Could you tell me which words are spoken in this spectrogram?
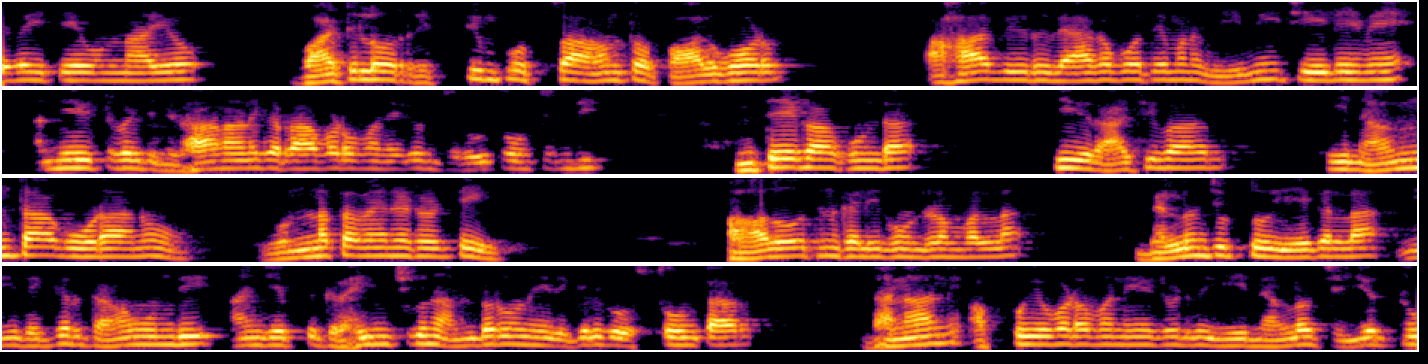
ఏవైతే ఉన్నాయో వాటిలో రెట్టింపు ఉత్సాహంతో పాల్గొనడం ఆహా వీడు లేకపోతే మనం ఏమీ చేయలేమే అనేటువంటి విధానానికి రావడం అనేటువంటి జరుగుతూ ఉంటుంది. అంతేకాకుండా ఈ రాశివారు ఈయన అంతా కూడాను ఉన్నతమైనటువంటి ఆలోచన కలిగి ఉండడం వల్ల బెల్లం చుట్టూ ఏగల్లా నీ దగ్గర ధనం ఉంది అని చెప్పి గ్రహించుకుని అందరూ నీ దగ్గరికి వస్తూ ఉంటారు. ధనాన్ని అప్పు ఇవ్వడం అనేటువంటిది ఈ నెలలో చెయ్యొద్దు.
